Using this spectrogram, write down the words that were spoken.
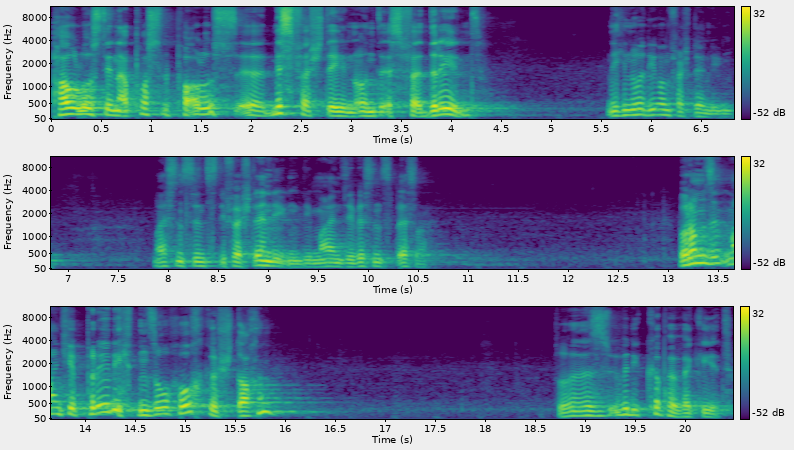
Paulus, den Apostel Paulus, äh, missverstehen und es verdrehen. Nicht nur die Unverständigen. Meistens sind es die Verständigen, die meinen, sie wissen es besser. Warum sind manche Predigten so hochgestochen, so dass es über die Köpfe weggeht?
